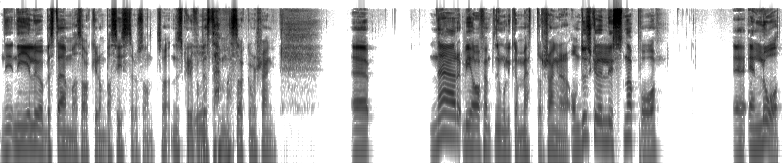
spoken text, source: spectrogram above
ni, ni gillar ju att bestämma saker om basister och sånt, så nu ska ni få Mm. bestämma saker om genre. Eh, när vi har 15 olika metal-genrer, om du skulle lyssna på eh, en låt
